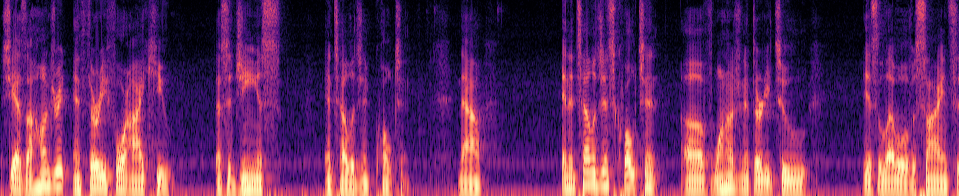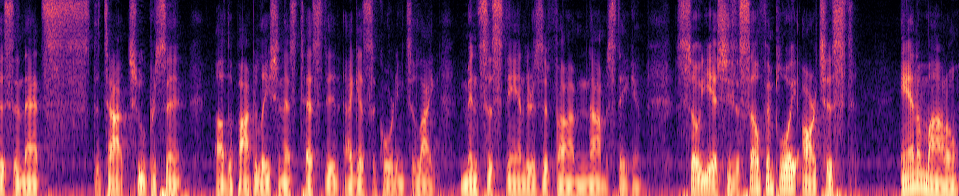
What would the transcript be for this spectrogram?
she has 134 IQ. That's a genius intelligent quotient. Now, an intelligence quotient of 132 is the level of a scientist, and that's the top 2% of the population that's tested, I guess, according to like Mensa standards, if I'm not mistaken. So, yeah, she's a self employed artist and a model,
